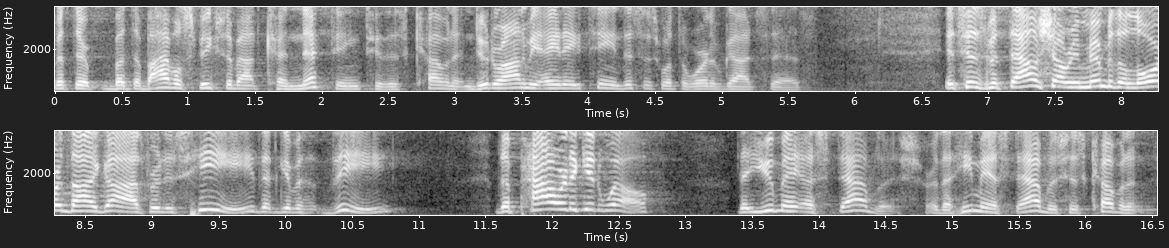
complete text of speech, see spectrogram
But, but the Bible speaks about connecting to this covenant. In Deuteronomy 8.18, this is what the Word of God says. It says, But thou shalt remember the Lord thy God, for it is he that giveth thee the power to get wealth, that you may establish, or that he may establish his covenant,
